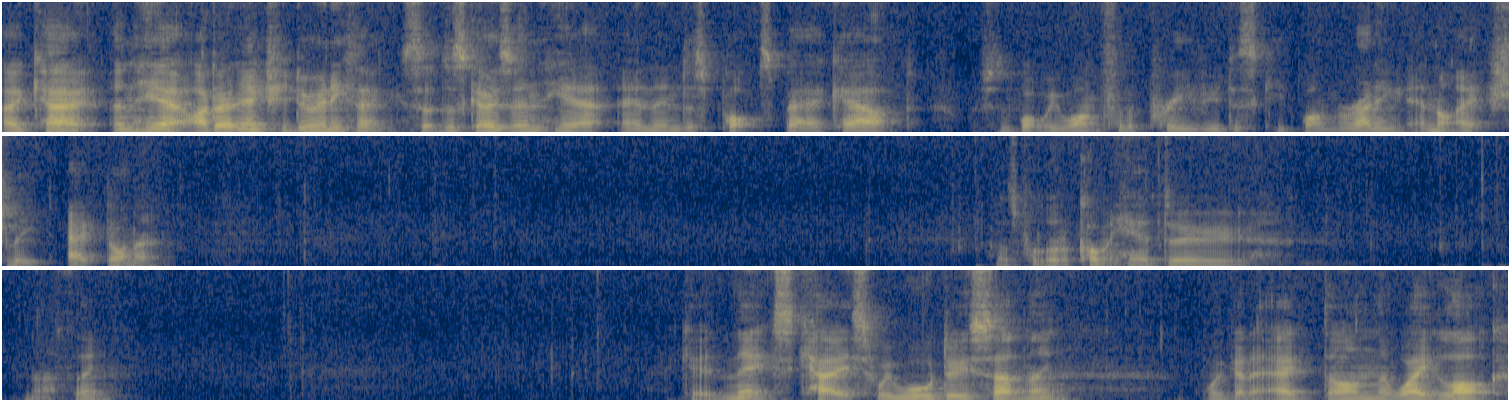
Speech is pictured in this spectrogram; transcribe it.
Okay, in here I don't actually do anything, so it just goes in here and then just pops back out, which is what we want for the preview, just keep on running and not actually act on it. Let's put a little comment here, do nothing. Okay, next case we will do something. We're going to act on the wait lock.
